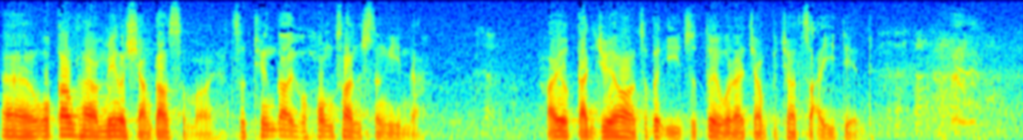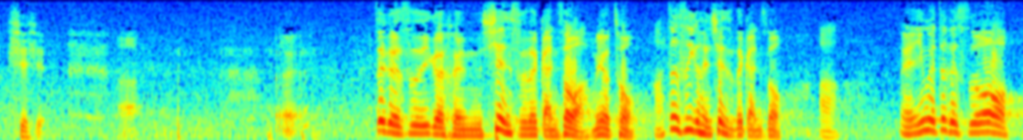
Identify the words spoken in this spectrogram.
呃，我刚才没有想到什么，只听到一个风扇声音呐、啊，还有感觉哦，这个椅子对我来讲比较窄一点的。谢谢。啊，呃，这个是一个很现实的感受啊，没有错啊，这是一个很现实的感受啊，呃，因为这个时候，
